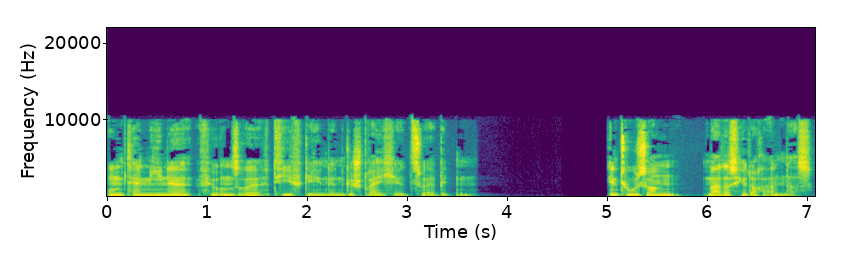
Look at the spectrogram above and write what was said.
um Termine für unsere tiefgehenden Gespräche zu erbitten. In Tucson war das jedoch anders.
